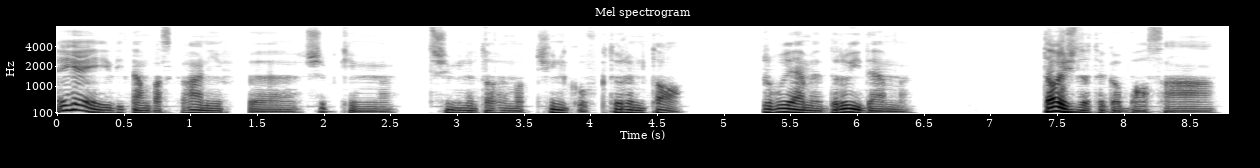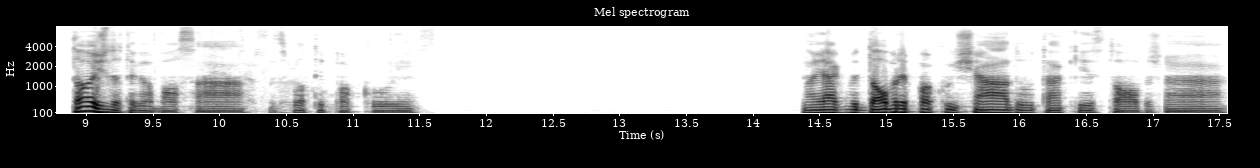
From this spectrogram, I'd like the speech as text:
Hej, hej, witam Was kochani w e, szybkim, trzyminutowym odcinku, w którym to spróbujemy druidem dojść do tego bossa, dojść do tego bossa, złoty pokój. No jakby dobry pokój siadł, tak jest dobrze.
